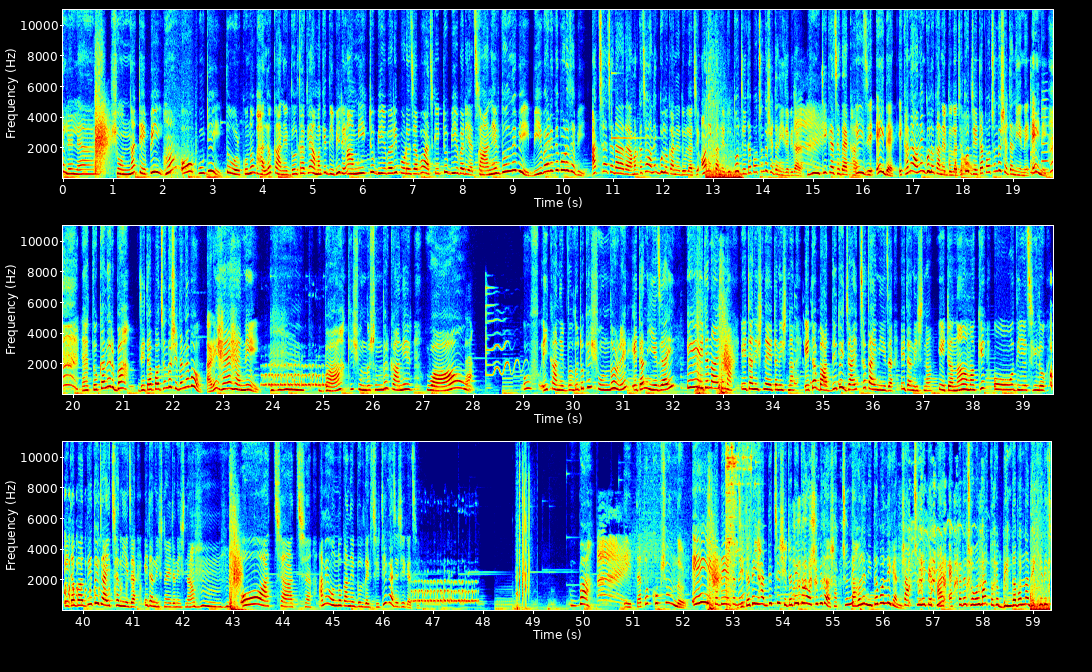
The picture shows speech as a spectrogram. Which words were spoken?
লা লা টেপি হ্যাঁ ও পুটি তোর কোনো ভালো কানের দুল থাকলে আমাকে দিবি রে আমি একটু বিয়ে বাড়ি পড়ে যাব আজকে একটু বিয়ে বাড়ি আছে কানের দুল নিবি বিয়ে বাড়িতে পড়ে যাবি আচ্ছা আচ্ছা দাঁড়া দাঁড়া আমার কাছে অনেকগুলো কানের দুল আছে অনেক কানের দুল তোর যেটা পছন্দ সেটা নিয়ে যাবি দাঁড়া হুম ঠিক আছে দেখা এই যে এই দেখ এখানে অনেকগুলো কানের দুল আছে তোর যেটা পছন্দ সেটা নিয়ে নে এই নে এত কানের বাহ যেটা পছন্দ সেটা নেব আরে হ্যাঁ হ্যাঁ নে বাহ কি সুন্দর সুন্দর কানের ওয়াও উফ, এই কানের দুল দুটো কি সুন্দর রে। এটা নিয়ে যাই। এ, এটা না এটা না। এটা নিস না, এটা নিস না। এটা বাদ দিয়ে তুই যা ইচ্ছা তাই নিয়ে যা। এটা নিস না। এটা না আমাকে ও দিয়েছিল। এটা বাদ দিয়ে তুই যা ইচ্ছা নিয়ে যা। এটা নিস না, এটা নিস না। ও আচ্ছা আচ্ছা। আমি অন্য কানের দুল দেখছি। ঠিক আছে ঠিক আছে। বাহ! এটা তো খুব সুন্দর। এটা দে এটা দে। যেটাতেই হাত দিচ্ছে সেটাতেই তোর অসুবিধা শাকচুন্নি। তাহলে নিতে বললি কেন? শাকচুন্নি পেট আর একটাতে ছবল মার তোকে বৃন্দাবন না দেখিয়ে দিচ্ছি।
